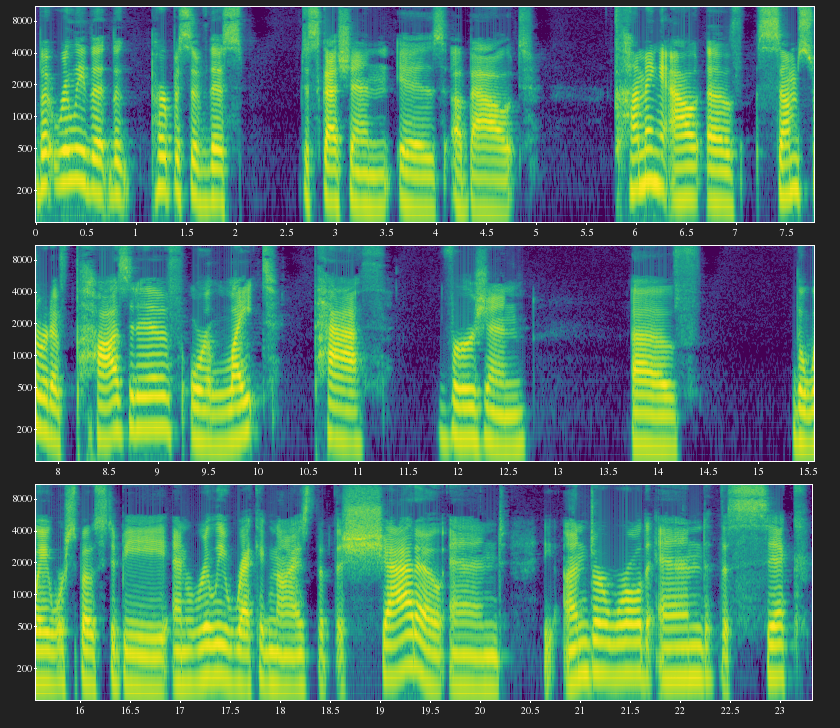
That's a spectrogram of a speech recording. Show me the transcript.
but really the the purpose of this discussion is about coming out of some sort of positive or light path version of the way we're supposed to be and really recognize that the shadow end, the underworld end, the sick,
